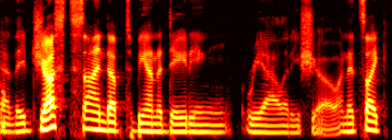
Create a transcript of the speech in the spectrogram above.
Yeah, they just signed up to be on a dating reality show, and it's like,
